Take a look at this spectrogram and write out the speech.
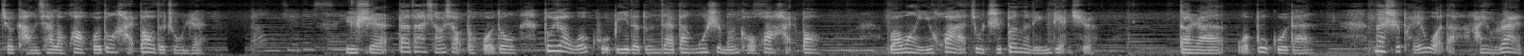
就扛下了画活动海报的重任。于是大大小小的活动都要我苦逼地蹲在办公室门口画海报，往往一画就直奔了零点去。当然我不孤单，那时陪我的还有 Red。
